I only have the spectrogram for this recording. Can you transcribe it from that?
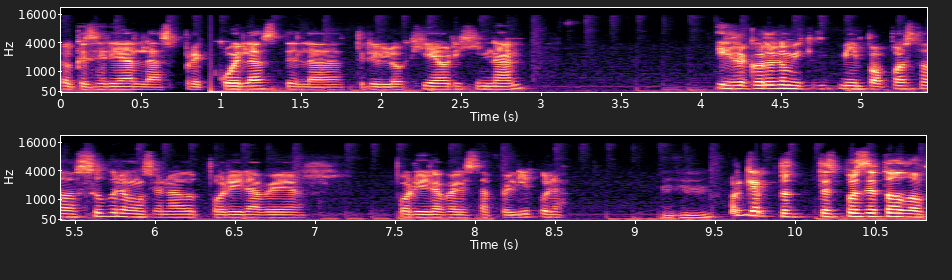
lo que serían las precuelas de la trilogía original. Y recuerdo que mi, papá estaba súper emocionado por ir a ver por ir a ver esta película. Porque pues, después de todo,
